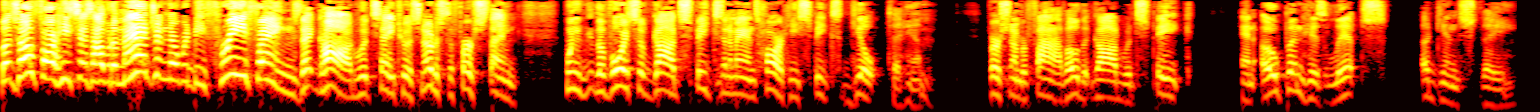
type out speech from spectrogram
But Zophar he says, I would imagine there would be three things that God would say to us. Notice the first thing. When the voice of God speaks in a man's heart, he speaks guilt to him. Verse number five, oh that God would speak and open his lips against thee.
